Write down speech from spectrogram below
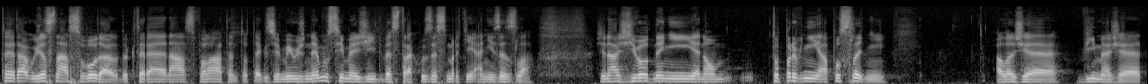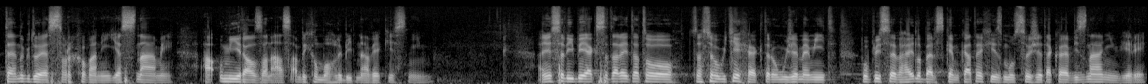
To je ta úžasná svoboda, do které nás volá tento text, že my už nemusíme žít ve strachu ze smrti ani ze zla. Že náš život není jenom to první a poslední, ale že víme, že ten, kdo je svrchovaný, je s námi a umíral za nás, abychom mohli být na věky s ním. A mně se líbí, jak se tady tato, tato útěcha, kterou můžeme mít, popisuje v Heidelberském katechismu, což je takové vyznání víry.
